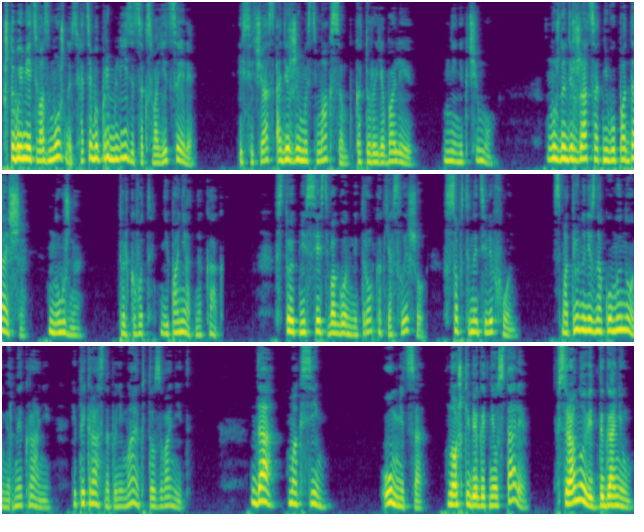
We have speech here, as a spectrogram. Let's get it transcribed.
чтобы иметь возможность хотя бы приблизиться к своей цели. И сейчас одержимость Максом, которой я болею, мне ни к чему. Нужно держаться от него подальше. Нужно. Только вот непонятно как. Стоит мне сесть в вагон метро, как я слышу, собственный телефон. Смотрю на незнакомый номер на экране и прекрасно понимаю, кто звонит. «Да, Максим». «Умница! Ножки бегать не устали? Все равно ведь догоню».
